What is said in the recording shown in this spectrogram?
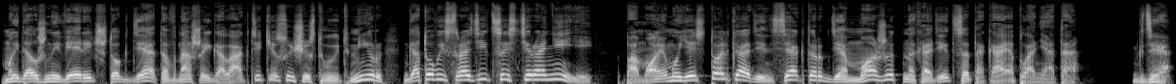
Мы должны верить, что где-то в нашей галактике существует мир, готовый сразиться с тиранией. По-моему, есть только один сектор, где может находиться такая планета. Где?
